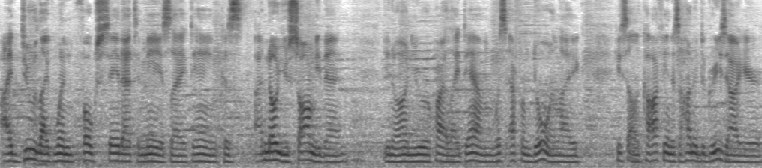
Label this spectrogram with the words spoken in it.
I do like when folks say that to me, it's like, dang, because I know you saw me then, you know, and you were probably like, damn, what's Efrem doing? Like, he's selling coffee and it's 100 degrees out here.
